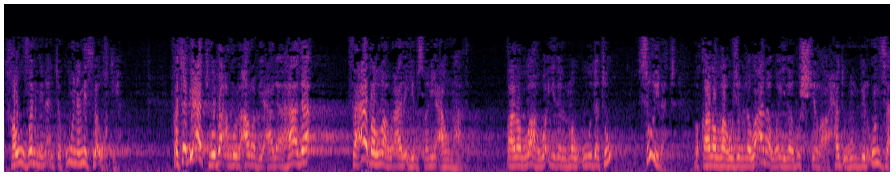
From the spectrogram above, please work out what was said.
خوفا من أن تكون مثل أختها. فتبعته بعض العرب على هذا فعاب الله عليهم صنيعهم هذا. قال الله وإذا الموءودة سئلت وقال الله جل وعلا وإذا بشر أحدهم بالأنثى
